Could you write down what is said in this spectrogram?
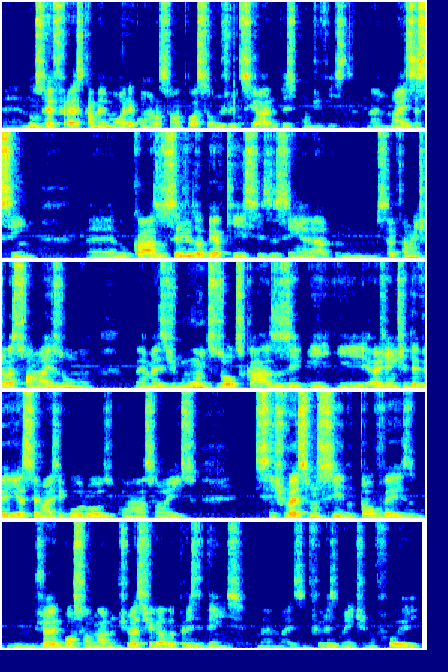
é, nos refresca a memória com relação à atuação do judiciário desse ponto de vista. Né? Mas, assim, é, no caso, seja da Biaquices, assim, é, certamente ela é só mais uma, né, mas de muitos outros casos, e, e, e, a gente deveria ser mais rigoroso com relação a isso. Se tivéssemos sido, talvez Jair Bolsonaro não tivesse chegado à presidência, né, mas infelizmente não foi,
